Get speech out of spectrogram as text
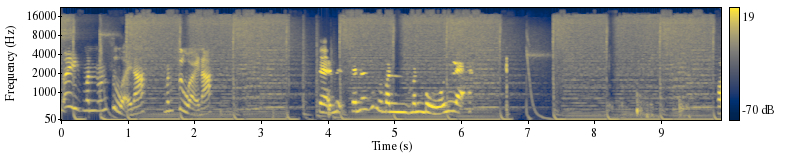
เฮ้ย มันมันสวยนะ มันสวยนะ แต่แต่นั่นก็คือมันมันโบนี่แหละ ขอ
